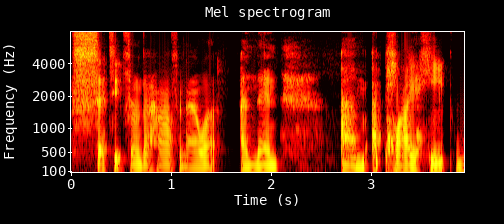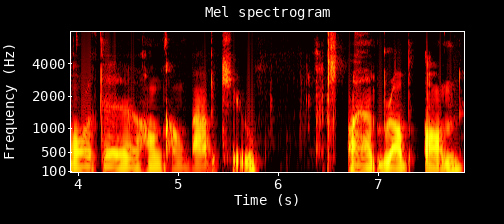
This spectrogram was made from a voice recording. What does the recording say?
set it for another half an hour, and then um, apply a heap more of the Hong Kong barbecue uh, rub on.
